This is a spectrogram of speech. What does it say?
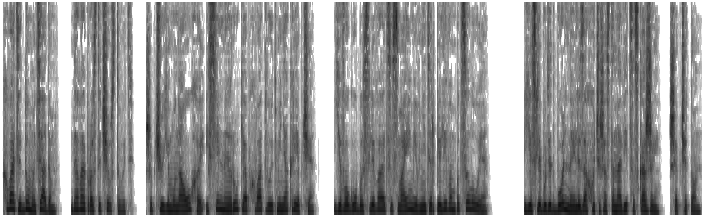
«Хватит думать, Адам. Давай просто чувствовать». Шепчу ему на ухо, и сильные руки обхватывают меня крепче. Его губы сливаются с моими в нетерпеливом поцелуе. «Если будет больно или захочешь остановиться, скажи», — шепчет он.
